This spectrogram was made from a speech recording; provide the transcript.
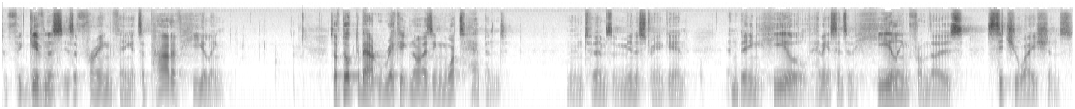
So, forgiveness is a freeing thing, it's a part of healing. So, I've talked about recognizing what's happened in terms of ministering again and being healed, having a sense of healing from those situations.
